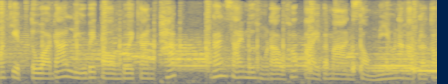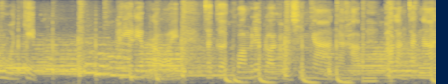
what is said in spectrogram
มาเก็บตัวด้านริ้วใบตองโดยการพับด้านซ้ายมือของเราเข้าไปประมาณ 2 นิ้วนะครับ แล้วก็ม้วนเก็บ ให้เรียบร้อย จะเกิดความเรียบร้อยของชิ้นงานนะครับพอหลังจากนั้น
